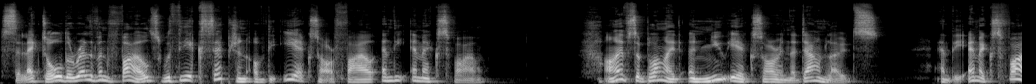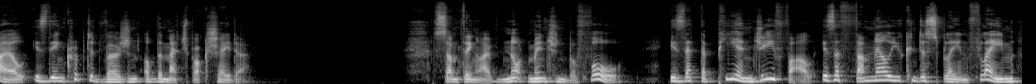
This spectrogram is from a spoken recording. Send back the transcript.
Select all the relevant files with the exception of the EXR file and the MX file. I've supplied a new EXR in the downloads, and the MX file is the encrypted version of the Matchbox shader. Something I've not mentioned before is that the PNG file is a thumbnail you can display in Flame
